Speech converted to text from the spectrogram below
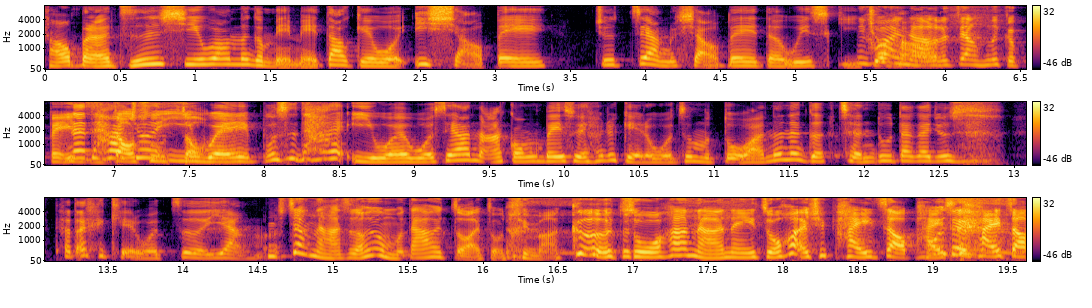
然后本来只是希望那个美眉倒给我一小杯，就这样小杯的 whisky，就拿了这样那个杯子，那他就以为不是，他以为我是要拿公杯，所以他就给了我这么多啊，那那个程度大概就是。他大概给了我这样嘛，你这样拿着，因为我们大家会走来走去嘛，各桌他拿的那一桌，后来去拍照，排队拍照，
